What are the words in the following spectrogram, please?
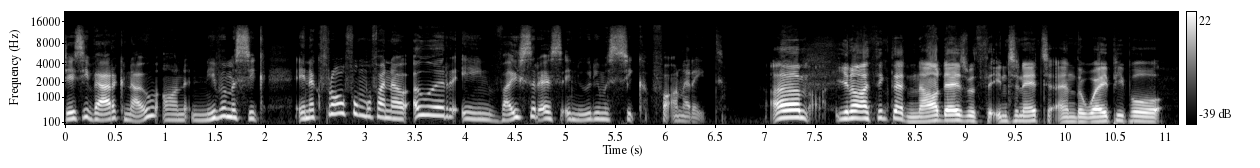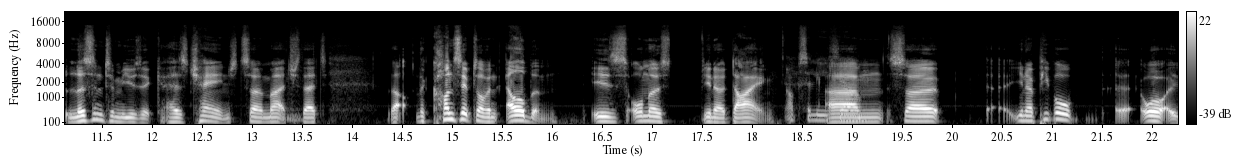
Jessie werk nou aan nuwe musiek en ek vra hom of hy nou ouer en wyser is en hoe die musiek verander het. Um, you know, I think that nowadays with the internet and the way people listen to music has changed so much that the the concept of an album is almost you know dying. Absoluut. ja. Um, so you know, people uh, or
